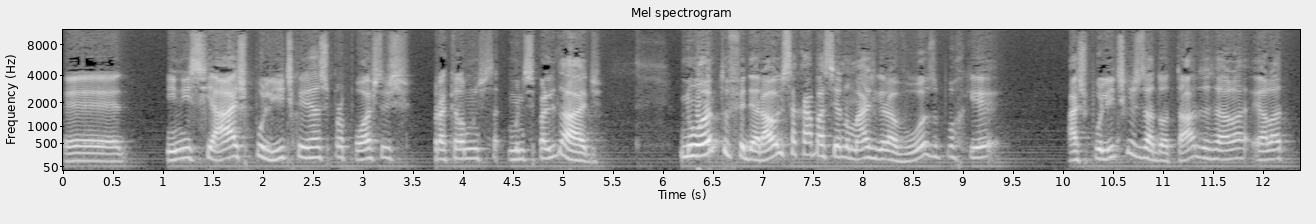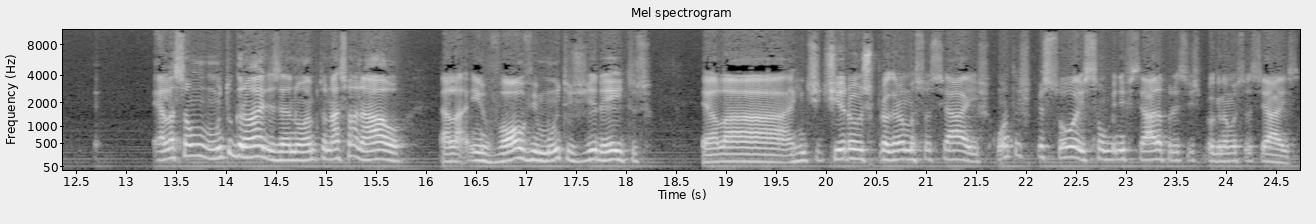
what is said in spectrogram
é, iniciar as políticas e as propostas para aquela municipalidade. No âmbito federal, isso acaba sendo mais gravoso porque as políticas adotadas ela, ela, elas são muito grandes né, no âmbito nacional, ela envolve muitos direitos, ela, a gente tira os programas sociais. Quantas pessoas são beneficiadas por esses programas sociais?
